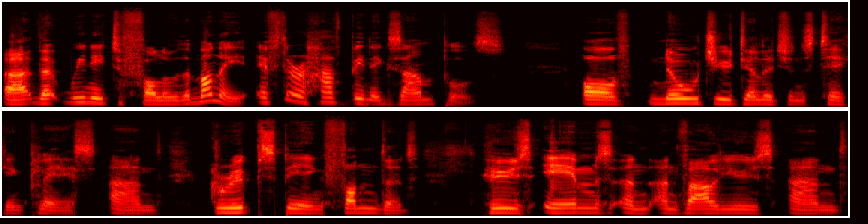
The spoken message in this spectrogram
uh, that we need to follow the money. If there have been examples of no due diligence taking place and groups being funded whose aims and, and values and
